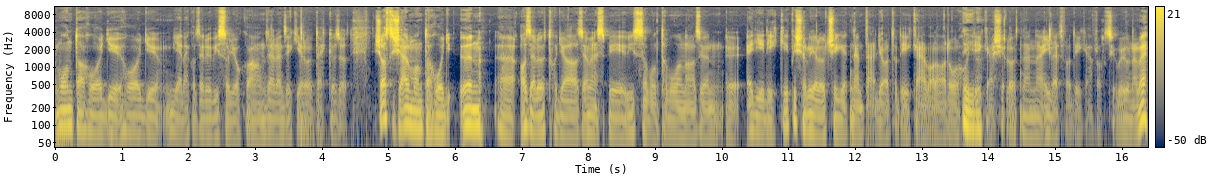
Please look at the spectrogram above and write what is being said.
mondta, hogy, hogy milyenek az erőviszonyok az ellenzéki jelöltek között. És azt is elmondta, hogy ön azelőtt, hogy az MSZP visszavonta volna az ön egyéni képviselőjelöltségét, nem tárgyalt a DK-val arról, hogy DK-s jelölt lenne, illetve a DK frakcióba ülne be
